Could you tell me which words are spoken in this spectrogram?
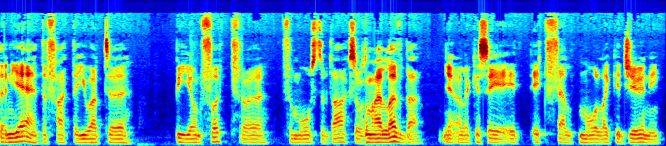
than yeah, the fact that you had to be on foot for for most of Dark Souls, and I loved that. You know, like I say, it it felt more like a journey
